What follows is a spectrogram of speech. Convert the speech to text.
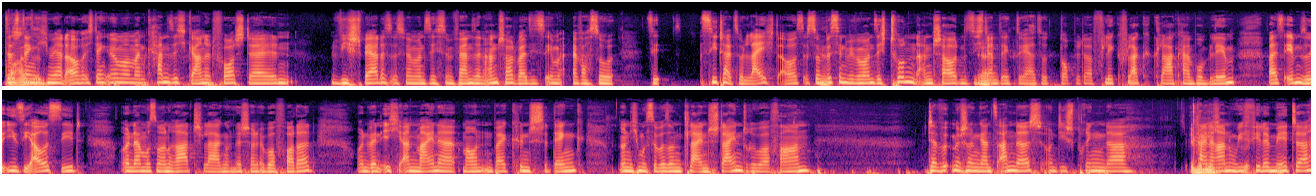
Das denke ich mir halt auch. Ich denke immer, man kann sich gar nicht vorstellen, wie schwer das ist, wenn man es sich im Fernsehen anschaut, weil sie es eben einfach so, sie sieht halt so leicht aus. Ist so ein Ja. bisschen wie wenn man sich Turnen anschaut und sich Ja. dann denkt, so, ja, so doppelter Flickflack, klar, kein Problem, weil es eben so easy aussieht. Und dann muss man Rad schlagen und ist schon überfordert. Und wenn ich an meine Mountainbike-Künste denke und ich muss über so einen kleinen Stein drüber fahren, da wird mir schon ganz anders und die springen da, keine ich- Ahnung, wie viele Meter.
